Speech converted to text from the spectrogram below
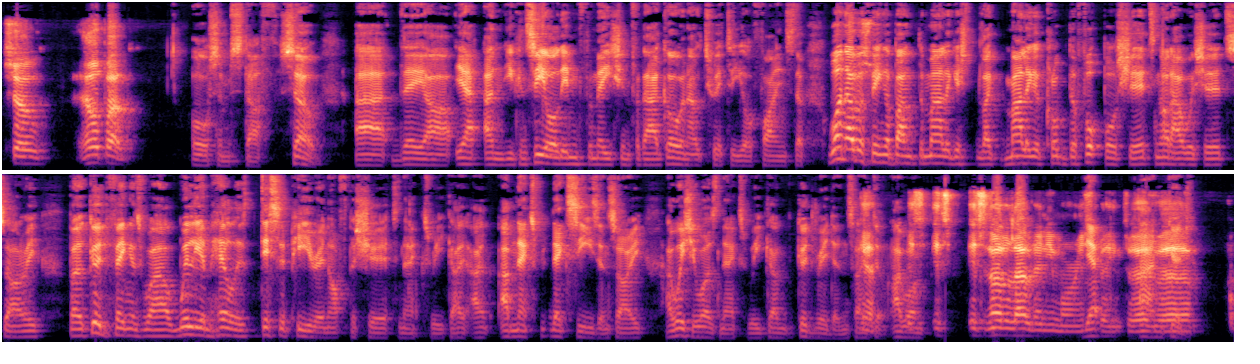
So help out. Awesome stuff. So uh, they are, yeah, and you can see all the information for that. Go on our Twitter, you'll find stuff. One other thing about the Malaga, like Malaga Club, the football shirts, not our shirts, sorry, but a good thing as well. William Hill is disappearing off the shirt next week. I, I, I'm next next season. Sorry, I wish it was next week. I'm good riddance. I, Yeah, don't, I won't. It's, it's it's not allowed anymore in Yep, Spain to have uh,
